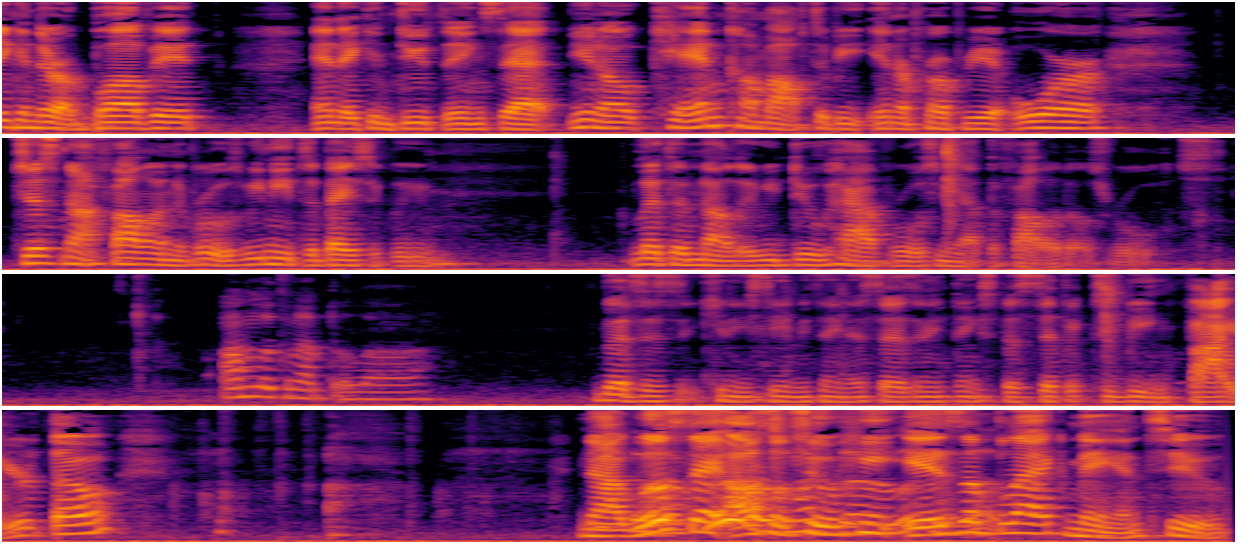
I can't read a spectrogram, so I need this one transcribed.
thinking they're above it and they can do things that, you know, can come off to be inappropriate or just not following the rules. We need to basically let them know that we do have rules and you have to follow those rules. I'm looking up the law. But is, can you see anything that says anything specific to being fired though? Now I will say also too, he is a black man too,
